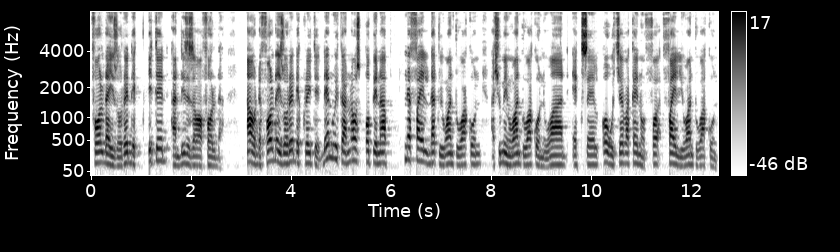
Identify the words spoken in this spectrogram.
folder is already created and this is our folder. Now the folder is already created. Then we can now open up any file that we want to work on, assuming we want to work on Word, Excel, or whichever kind of file you want to work on.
